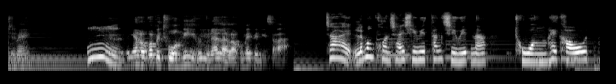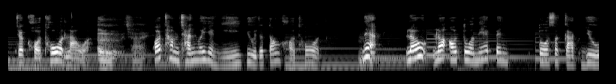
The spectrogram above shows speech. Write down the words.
ใช่ไหมอืมไม่งั้นเราก็ไปทวงหนี้เขาอยู่นั่นแหละเราก็ไม่เป็นอิสระ ใช่ แล้วบางคนใช้ชีวิตทั้งชีวิตนะทวงให้เขาจะขอโทษเราอะเออใช่ เพราะทำชั้นไว้อย่างนี้อยู่จะต้องขอโทษ เนี่ย แล้วแล้วเอาตัวเนี้ยเป็นตัวสกัดอยู่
